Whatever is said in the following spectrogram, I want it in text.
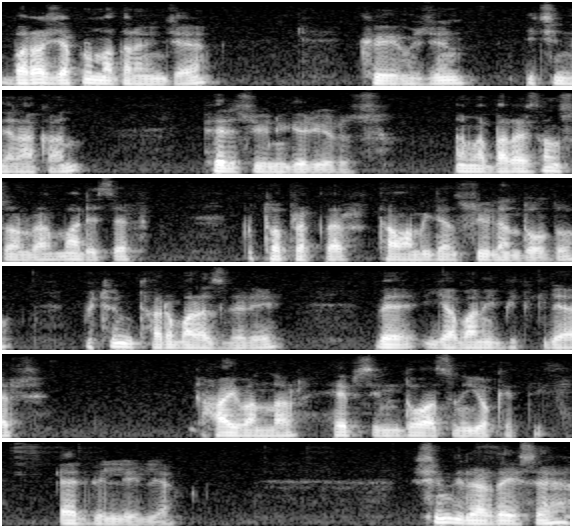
Baraj yapılmadan önce köyümüzün içinden akan peri suyunu görüyoruz. Ama barajdan sonra maalesef bu topraklar tamamıyla suyla doldu. Bütün tarım arazileri ve yabani bitkiler, hayvanlar hepsinin doğasını yok ettik. El birliğiyle. Şimdilerde ise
